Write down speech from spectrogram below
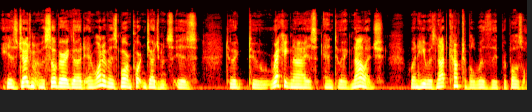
his judgment was so very good, and one of his more important judgments is to to recognize and to acknowledge when he was not comfortable with the proposal.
